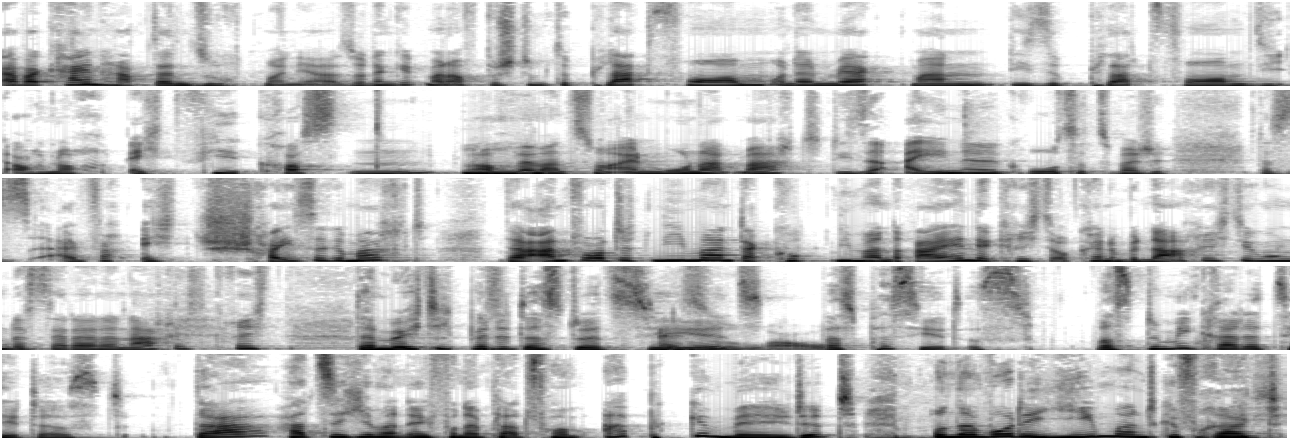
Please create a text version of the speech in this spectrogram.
aber keinen habt, dann sucht man ja. Also dann geht man auf bestimmte Plattformen und dann merkt man, diese Plattformen, die auch noch echt viel kosten, auch wenn man es nur einen Monat macht, diese eine große zum Beispiel, das ist einfach echt scheiße gemacht. Da antwortet niemand, da guckt niemand rein, der kriegt auch keine Benachrichtigung, dass der da eine Nachricht kriegt. Da möchte ich bitte, dass du erzählst, Also, wow. was passiert ist. Was du mir gerade erzählt hast. Da hat sich jemand nämlich von der Plattform abgemeldet und dann wurde jemand gefragt,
